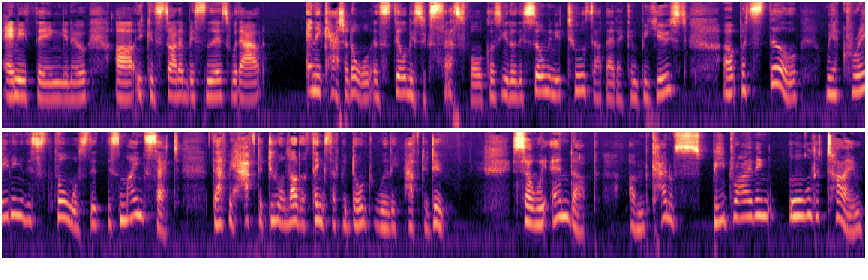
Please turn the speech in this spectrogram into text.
anything, you know. Uh, you can start a business without any cash at all and still be successful because, you know, there's so many tools out there that can be used. Uh, but still, we are creating this thoughts, this, mindset that we have to do a lot of things that we don't really have to do. So we end up um, kind of speed driving all the time,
